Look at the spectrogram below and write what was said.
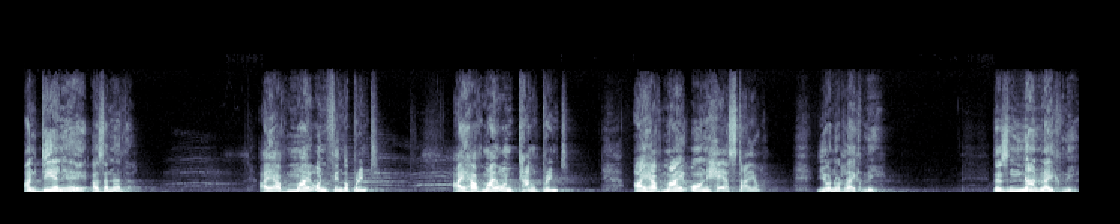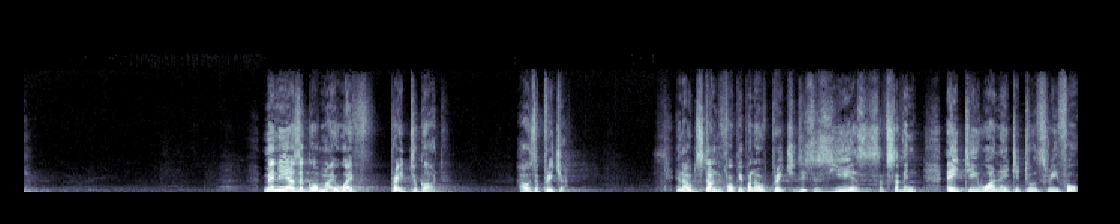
and DNA as another. I have my own fingerprint. I have my own tongue print. I have my own hairstyle. You're not like me. There's none like me. Many years ago, my wife prayed to God. I was a preacher. And I would stand before people and I would preach. This is years of 7, 81, 82, 3, 4,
